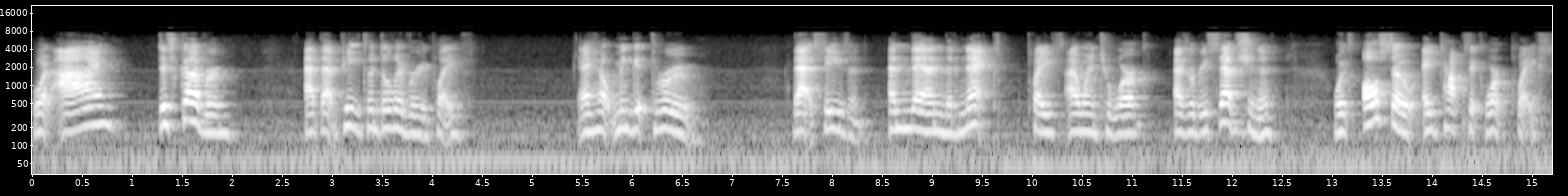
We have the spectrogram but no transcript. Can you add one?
what I discovered at that pizza delivery place. It helped me get through that season. And then the next place I went to work as a receptionist was also a toxic workplace.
